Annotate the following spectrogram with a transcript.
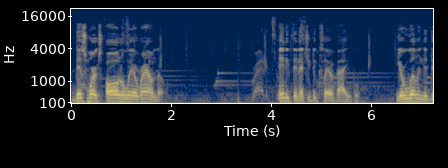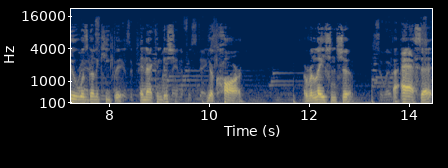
this works all the way around though. Anything that you declare valuable, you're willing to do what's going to keep it in that condition. Your car, a relationship, an asset.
